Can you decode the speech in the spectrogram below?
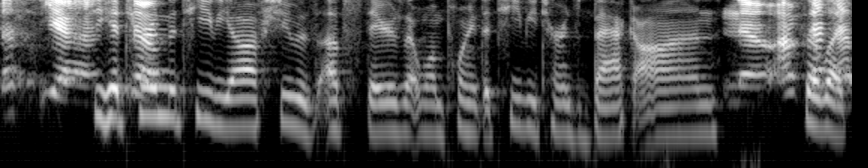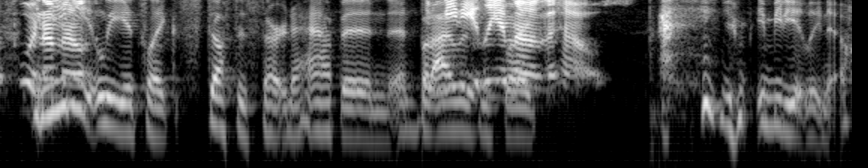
That's yeah. she had no, turned the tv off she was upstairs at one point the tv turns back on No, I'm, so at like that point, immediately it's like stuff is starting to happen and but Immediately, i I'm was out of the house. immediately no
